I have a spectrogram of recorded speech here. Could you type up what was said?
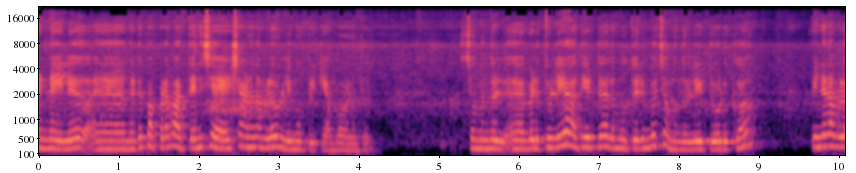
എണ്ണയിൽ എന്നിട്ട് പപ്പടം വറുത്തതിന് ശേഷമാണ് നമ്മൾ ഉള്ളി മൂപ്പിക്കാൻ പോകുന്നത് ചുമന്നുള്ളി വെളുത്തുള്ളി ആദ്യമായിട്ട് അത് മൂത്ത് വരുമ്പോൾ ചുമന്നുള്ളി ഇട്ട് കൊടുക്കുക പിന്നെ നമ്മൾ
